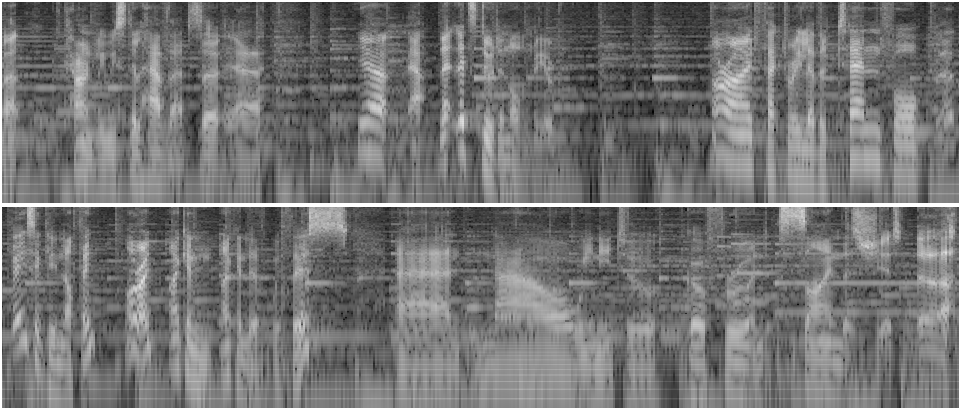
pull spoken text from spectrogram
Well, currently we still have that, so... Uh, yeah, yeah, let, us do it in Northern Europe. Alright, factory level 10 for uh, basically nothing. Alright, I can I can live with this. And now we need to go through and assign this shit. Ugh.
